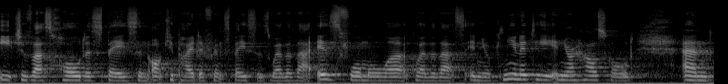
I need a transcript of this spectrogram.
each of us hold a space and occupy different spaces, whether that is formal work, whether that's in your community, in your household. And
